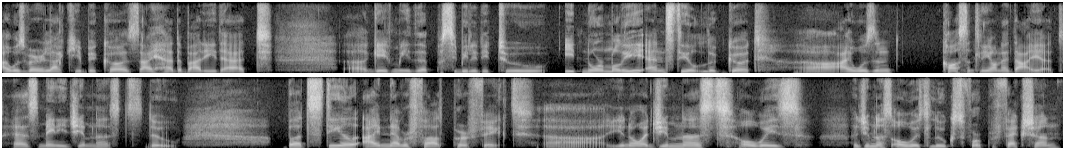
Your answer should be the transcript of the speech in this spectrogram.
I was very lucky because I had a body that uh, gave me the possibility to eat normally and still look good. Uh, I wasn't constantly on a diet as many gymnasts do. But still, I never felt perfect. Uh, you know, a gymnast always, a gymnast always looks for perfection,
